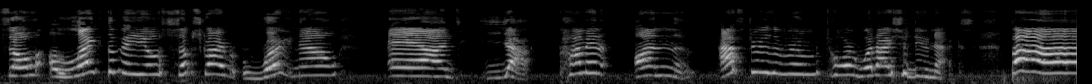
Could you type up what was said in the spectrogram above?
So like the video, subscribe right now, and yeah, comment on after the room tour what I should do next. Bye!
